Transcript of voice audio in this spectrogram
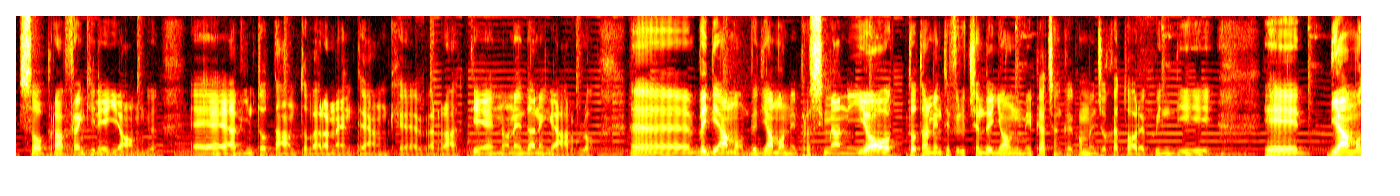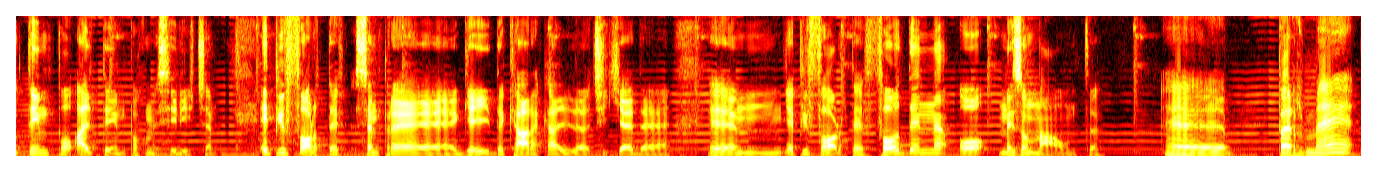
sopra Frankie De Jong. E ha vinto tanto veramente anche Verratti e non è da negarlo. Eh, vediamo vediamo nei prossimi anni. Io ho totalmente fiducia in De Jong mi piace anche come giocatore quindi eh, diamo tempo al tempo come si dice. È più forte sempre Gay De Caracal ci chiede ehm, è più forte Foden o Mason Mount? Eh, per me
